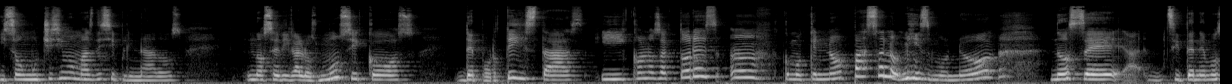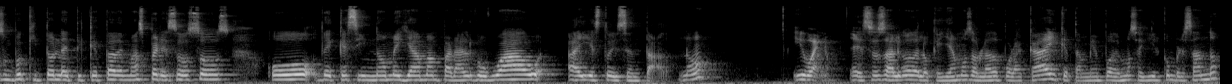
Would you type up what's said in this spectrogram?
y son muchísimo más disciplinados, no se diga los músicos, deportistas y con los actores como que no pasa lo mismo, ¿no? No sé ah, si tenemos un poquito la etiqueta de más perezosos o de que si no me llaman para algo wow, ahí estoy sentado, ¿no? Y bueno, eso es algo de lo que ya hemos hablado por acá y que también podemos seguir conversando,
